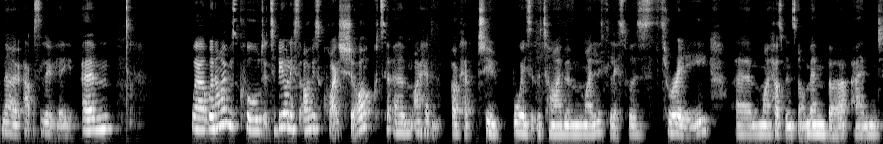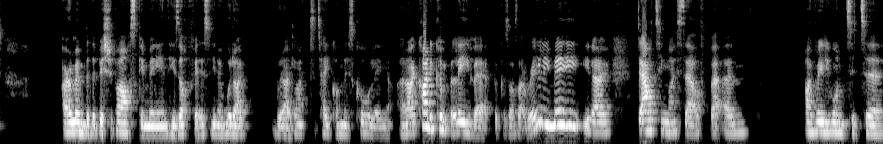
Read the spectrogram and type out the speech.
No, absolutely. Um well, when I was called, to be honest, I was quite shocked. Um, I had I've had two boys at the time, and my littlest was three. Um, my husband's not a member, and I remember the bishop asking me in his office, you know, would I would I like to take on this calling? And I kind of couldn't believe it because I was like, really me, you know, doubting myself. But um, I really wanted to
